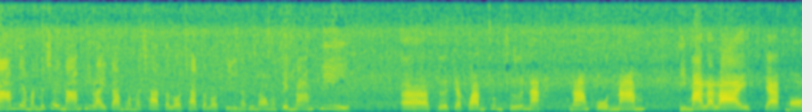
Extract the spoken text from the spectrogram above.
น้ำเนี่ยมันไม่ใช่น้ำที่ไหลตามธรรมชาติตลอดชาติตลอดปีนะพี่น้องมันเป็นน้ำที่เกิดจากความชุ่มชื้นน่ะ น้ำฝนน้ำหิมะละลายจากหมอก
